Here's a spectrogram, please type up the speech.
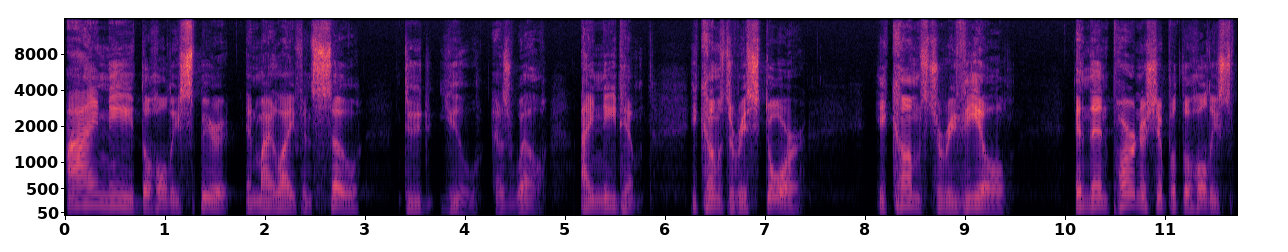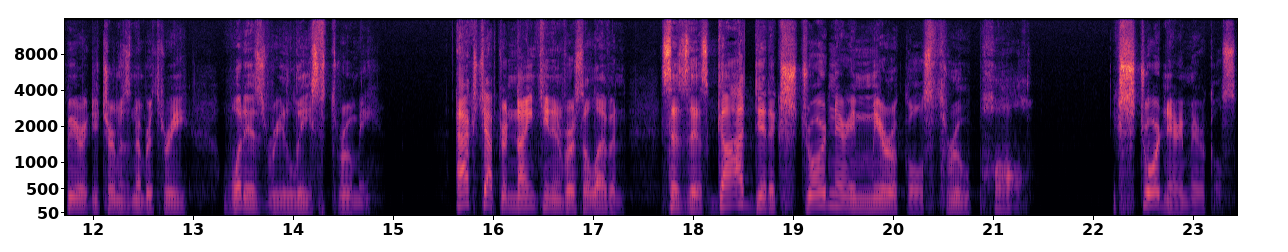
I need the Holy Spirit in my life, and so do you as well. I need him. He comes to restore, he comes to reveal. And then partnership with the Holy Spirit determines number three, what is released through me. Acts chapter 19 and verse 11 says this God did extraordinary miracles through Paul. Extraordinary miracles.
